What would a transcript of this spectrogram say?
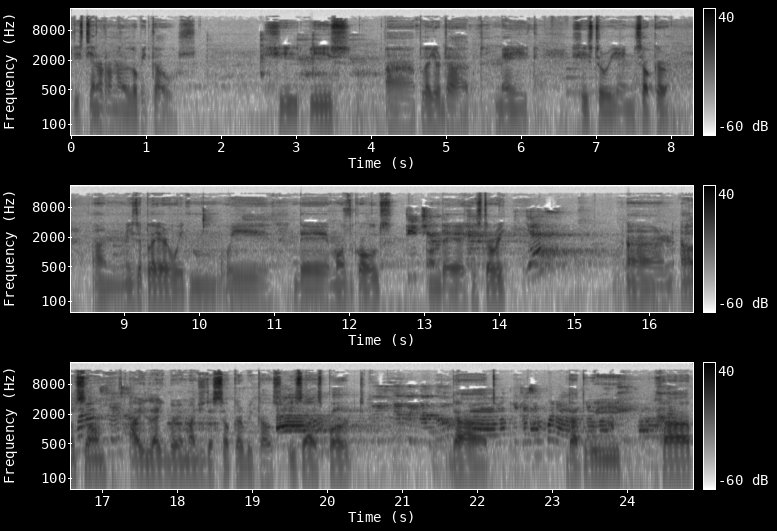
Cristiano Ronaldo because he is a player that make history in soccer and is a player with with the most goals on the history. And also, I like very much the soccer because it's a sport that that we have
